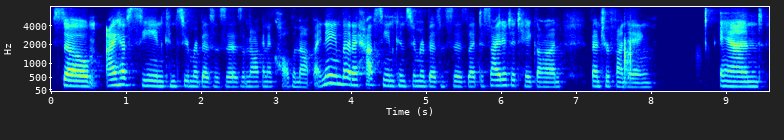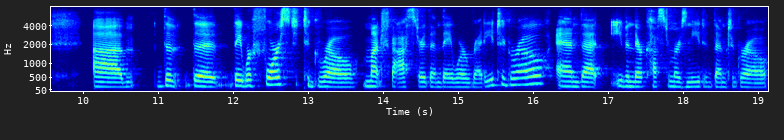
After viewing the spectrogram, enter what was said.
So I have seen consumer businesses, I'm not going to call them out by name, but I have seen consumer businesses that decided to take on venture funding. And um, the the they were forced to grow much faster than they were ready to grow and that even their customers needed them to grow.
